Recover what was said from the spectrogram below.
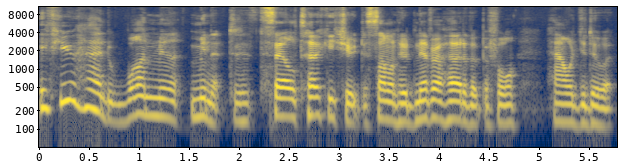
if you had one minute, minute to sell Turkey Shoot to someone who'd never heard of it before, how would you do it?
